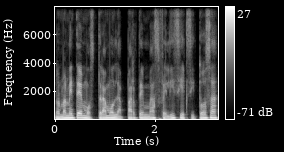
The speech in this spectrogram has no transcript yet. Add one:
Normalmente mostramos la parte más feliz y exitosa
